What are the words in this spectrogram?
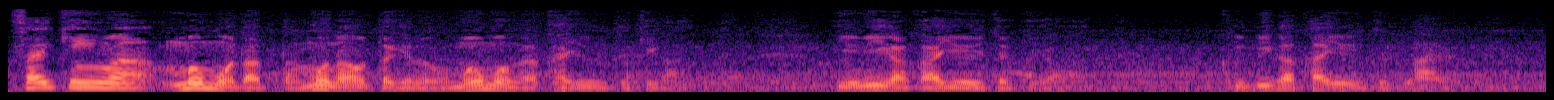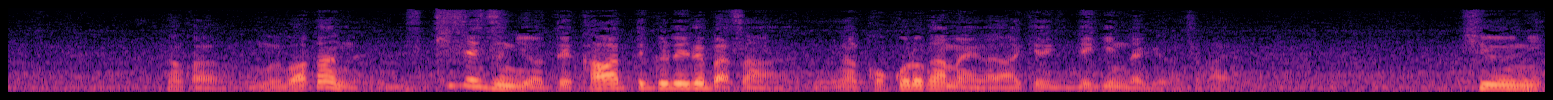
最近はももだった。もう治ったけど、ももが痒い時が、指が痒い時が、首が痒い時が、はい。なんかもうわかんない。季節によって変わってくれればさ、なんか心構えがでできんだけどさ、急に、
